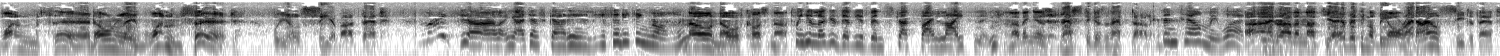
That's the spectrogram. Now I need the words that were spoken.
One third, only one third. We'll see about that. Darling, I just got in. Is anything wrong? No, no, of course not. Well, you look as if you'd been struck by lightning. Nothing as drastic as that, darling. Then tell me what. I- I'd rather not yet. Everything will be all right. I'll see to that.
